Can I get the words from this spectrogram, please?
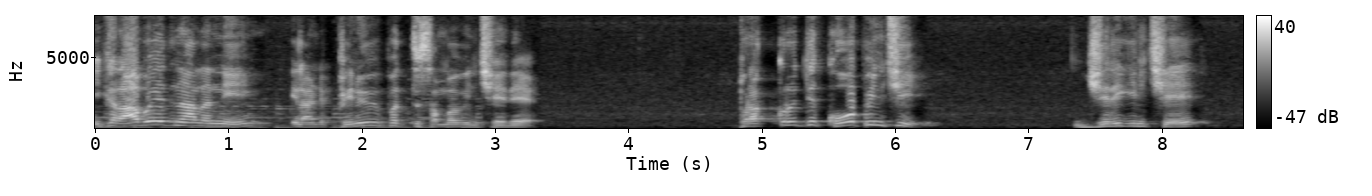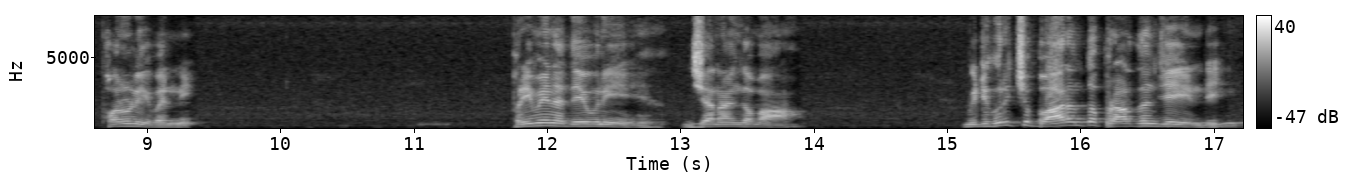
ఇక రాబోయే దినాలన్నీ ఇలాంటి పెను విపత్తు సంభవించేదే. ప్రకృతి కోపించి జరిగించే పనులు ఇవన్నీ. ప్రియమైన దేవుని జనాంగమా వీటి గురించి భారంతో ప్రార్థన చేయండి.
